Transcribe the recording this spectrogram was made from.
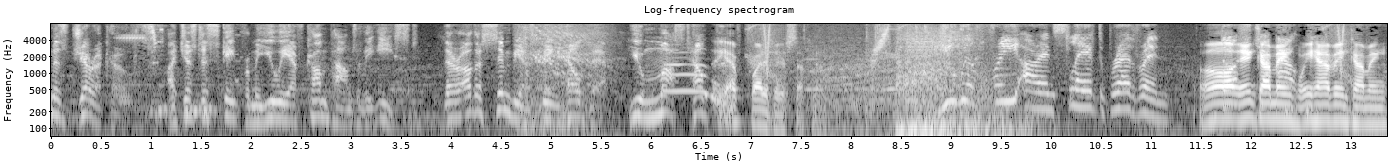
Name is Jericho. I just escaped from a UEF compound to the east. There are other symbionts being held there. You must help They them. have quite a bit of stuff now. You will free our enslaved brethren. Oh, Dostya incoming. out. We have incoming.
